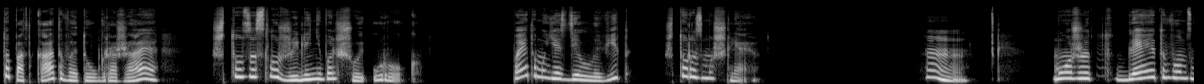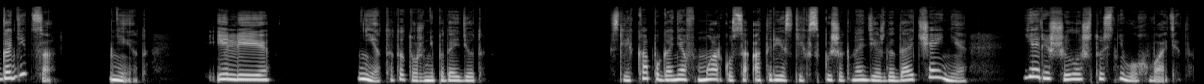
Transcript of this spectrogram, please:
то подкатывая, то угрожая, что заслужили небольшой урок. Поэтому я сделала вид, что размышляю. Хм, может, для этого он сгодится? Нет. Или... Нет, это тоже не подойдет. Слегка погоняв Маркуса от резких вспышек надежды до отчаяния, я решила, что с него хватит.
